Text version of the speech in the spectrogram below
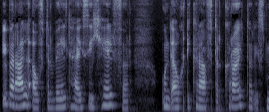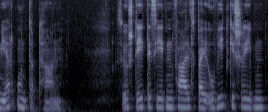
Überall auf der Welt heiße ich Helfer und auch die Kraft der Kräuter ist mir untertan. So steht es jedenfalls bei Ovid geschrieben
